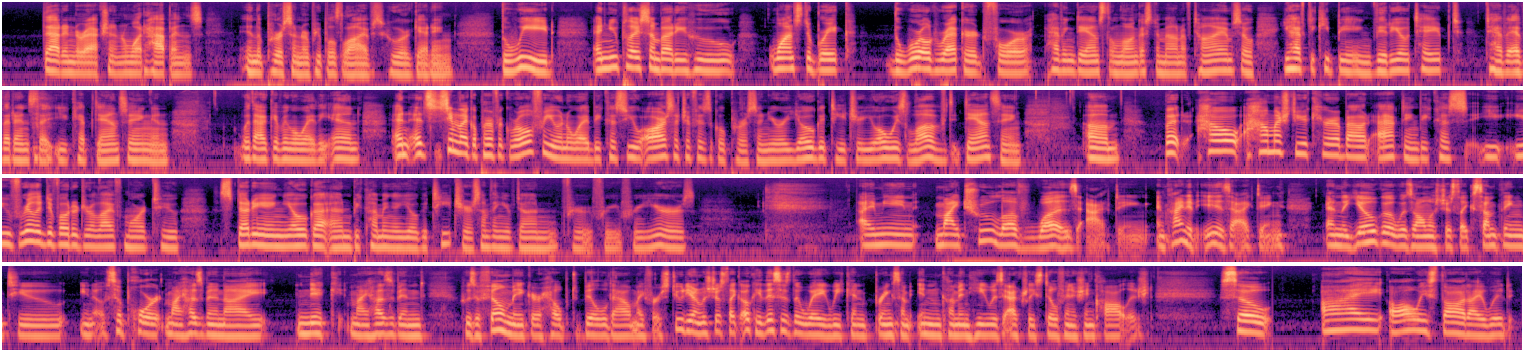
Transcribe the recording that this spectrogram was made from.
that interaction and what happens in the person or people's lives who are getting the weed. And you play somebody who wants to break the world record for having danced the longest amount of time. So you have to keep being videotaped to have evidence that you kept dancing and without giving away the end. And it seemed like a perfect role for you in a way because you are such a physical person. You're a yoga teacher. You always loved dancing. Um, but how how much do you care about acting? Because you you've really devoted your life more to studying yoga and becoming a yoga teacher, something you've done for for for years. I mean, my true love was acting and kind of is acting. And the yoga was almost just like something to, you know, support my husband and I Nick, my husband, who's a filmmaker, helped build out my first studio and was just like, okay, this is the way we can bring some income. And he was actually still finishing college. So I always thought I would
